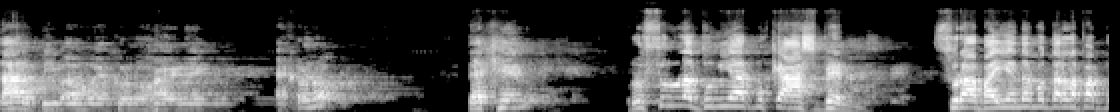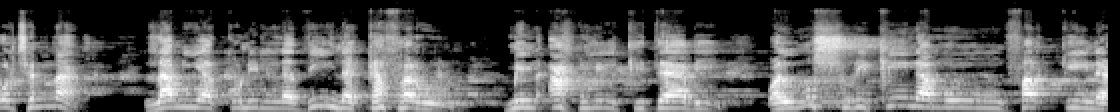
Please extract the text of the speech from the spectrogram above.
তার বিবাহ এখনও হয় নাই, এখনও? দেখেন রসুল্লাহ দুনিয়ার বুকে আসবেন। সুরা বাইয়ানের মধ্যে আল্লাপাক বলছেন না লামিয়া কুনিল্লাযীনা কাফারু মিন আহলিল কিতাবি ওয়াল মুশরিকিনা মুনফাক্কিনা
